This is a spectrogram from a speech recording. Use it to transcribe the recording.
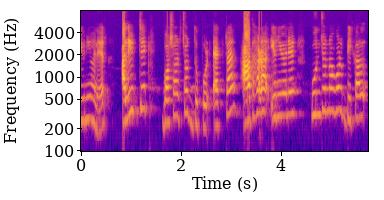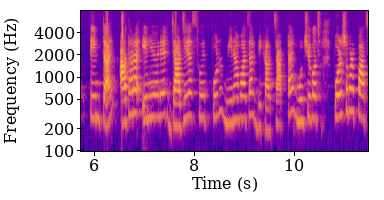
ইউনিয়নের আলিরটেক বসারচর দুপুর একটায়, আধারা ইউনিয়নের কুঞ্জনগর বিকাল তিনটায়, আধারা ইউনিয়নের জাজিরা সৈয়দপুর মিনাবাজার বিকাল চারটায়, মুন্সিগঞ্জ পৌরসভার পাঁচ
